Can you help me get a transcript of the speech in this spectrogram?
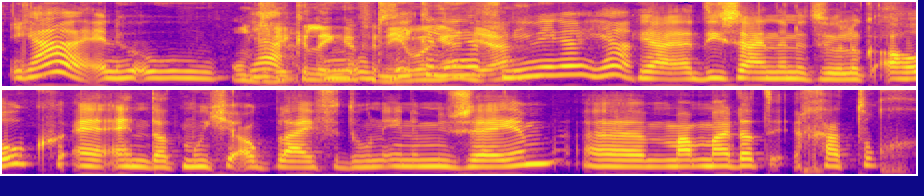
Ja, en hoe... Ontwikkelingen, ja, hoe- vernieuwingen, ja. vernieuwingen, ja. Ja, die zijn er natuurlijk ook. En, en dat moet je ook blijven doen in een museum. Eh, maar, maar dat gaat toch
